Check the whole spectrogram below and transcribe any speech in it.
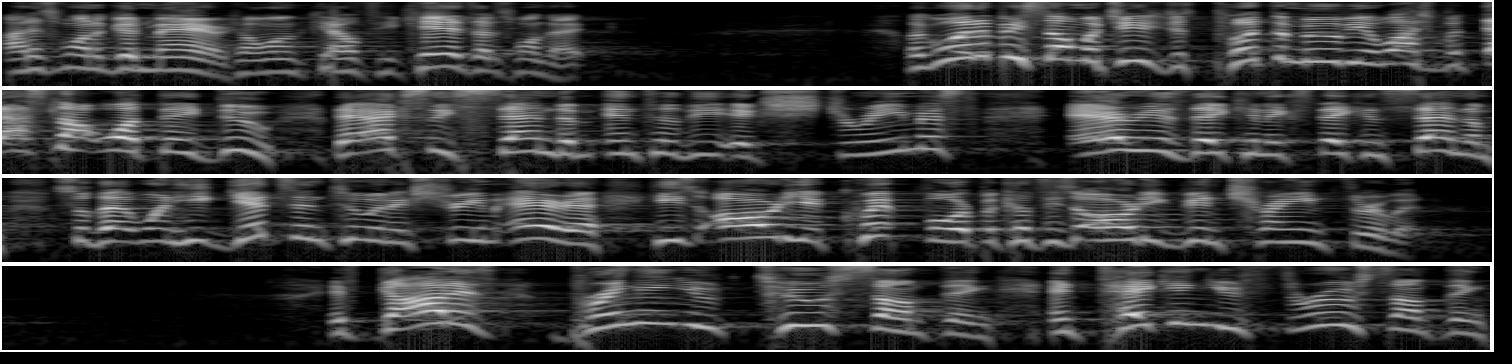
I just want a good marriage. I want healthy kids. I just want that. Like, wouldn't it be so much easier just put the movie and watch it? But that's not what they do. They actually send them into the extremist areas they can, they can send him so that when he gets into an extreme area, he's already equipped for it because he's already been trained through it. If God is bringing you to something and taking you through something,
